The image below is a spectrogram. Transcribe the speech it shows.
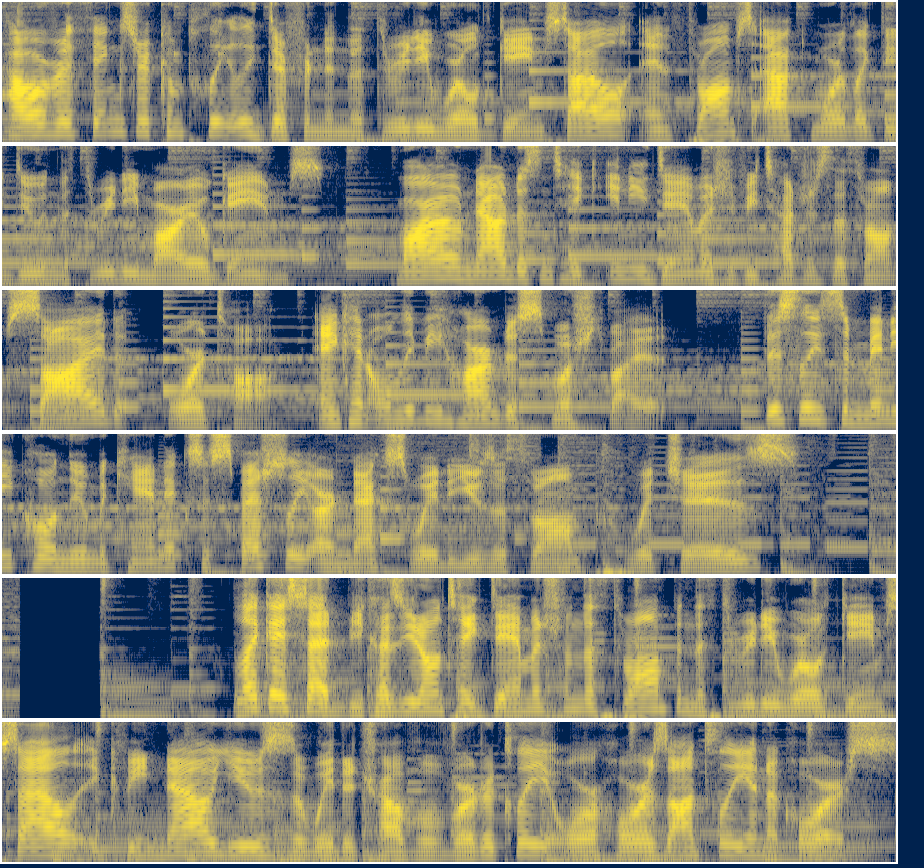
However, things are completely different in the 3D World game style, and thwomps act more like they do in the 3D Mario games. Mario now doesn't take any damage if he touches the Thwomp's side or top, and can only be harmed if smushed by it. This leads to many cool new mechanics, especially our next way to use a Thwomp, which is... Like I said, because you don't take damage from the Thwomp in the 3D World game style, it can be now used as a way to travel vertically or horizontally in a course.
